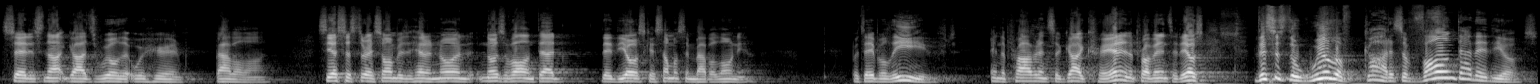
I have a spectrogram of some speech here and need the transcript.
said it's not God's will that we're here in Babylon. Si estos tres hombres dijeron no, no es voluntad de Dios que estamos en Babilonia. But they believed in the providence of God, created in the providence de Dios. This is the will of God, it's a voluntad de Dios.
